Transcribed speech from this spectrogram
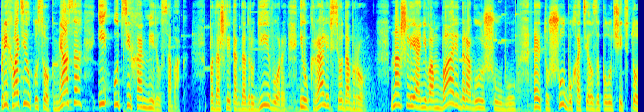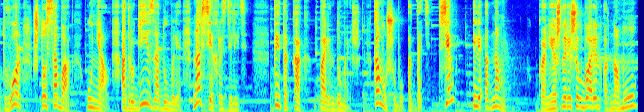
прихватил кусок мяса и утихомирил собак. Подошли тогда другие воры и украли все добро – Нашли они в амбаре дорогую шубу. Эту шубу хотел заполучить тот вор, что собак унял, а другие задумали на всех разделить. Ты-то как, парень, думаешь, кому шубу отдать? Всем или одному? Конечно, решил барин, одному.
